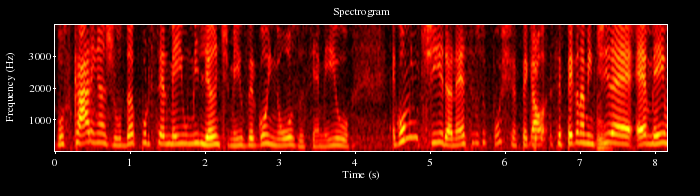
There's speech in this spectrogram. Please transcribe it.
buscarem ajuda por ser meio humilhante, meio vergonhoso, assim, é meio é igual mentira, né? Se você puxa, pegar, você pega na mentira é, é meio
